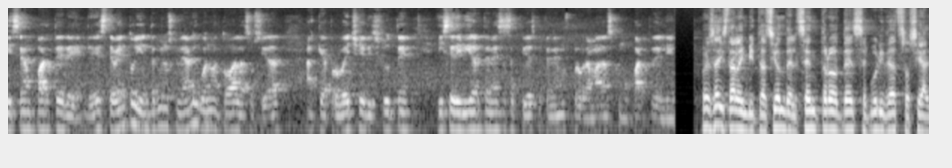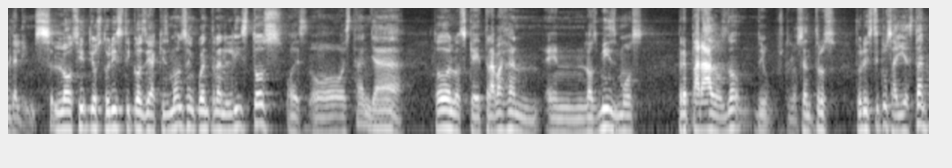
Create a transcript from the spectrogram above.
y sean parte de, este evento y en términos generales, bueno, a toda la sociedad a que aproveche y disfrute y se divierta en esas actividades que tenemos programadas como parte del día. Pues ahí está la invitación del Centro de Seguridad Social del IMSS. Los sitios turísticos de Aquismón se encuentran listos o, están ya todos los que trabajan en los mismos preparados, ¿no? Digo, pues, los centros turísticos ahí están,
